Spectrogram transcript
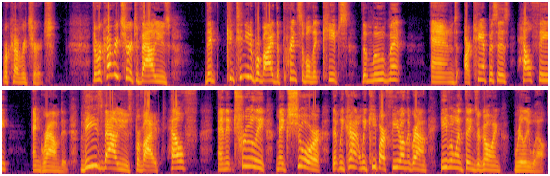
Recovery Church. The Recovery Church values, they continue to provide the principle that keeps the movement and our campuses healthy and grounded. These values provide health and it truly makes sure that we kind of we keep our feet on the ground even when things are going really well.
